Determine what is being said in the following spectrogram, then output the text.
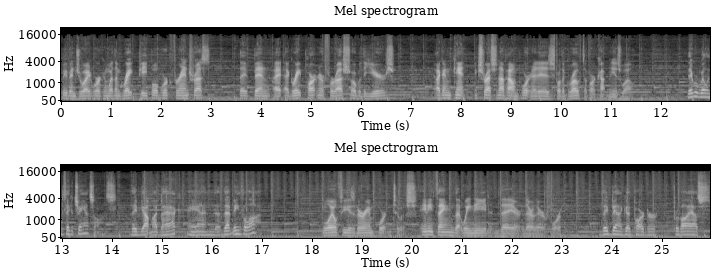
We've enjoyed working with them. Great people work for INTRUST. They've been a, a great partner for us over the years. I can, can't express enough how important it is for the growth of our company as well. They were willing to take a chance on us. They've got my back, and uh, that means a lot. Loyalty is very important to us. Anything that we need, they're, they're there for. They've been a good partner for the last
